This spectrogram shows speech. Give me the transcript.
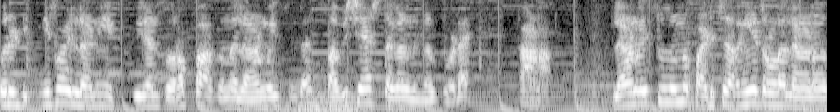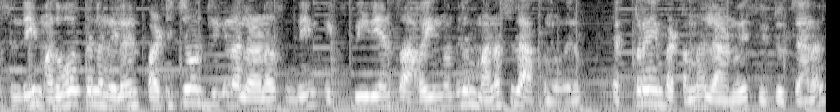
ഒരു ഡിഗ്നിഫൈഡ് ലേണിംഗ് എക്സ്പീരിയൻസ് ഉറപ്പാക്കുന്ന ലേൺവൈസിന്റെ സവിശേഷതകൾ നിങ്ങൾക്കിവിടെ കാണാം. കാണാം ലേൺവൈസിൽ നിന്ന് പഠിച്ചിറങ്ങിയിട്ടുള്ള ലേണേഴ്സിന്റെയും അതുപോലെ തന്നെ നിലവിൽ പഠിച്ചുകൊണ്ടിരിക്കുന്ന ലേണേഴ്സിന്റെയും എക്സ്പീരിയൻസ് അറിയുന്നതിനും മനസ്സിലാക്കുന്നതിനും എത്രയും പെട്ടെന്ന് ലേൺവൈസ് യൂട്യൂബ് ചാനൽ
